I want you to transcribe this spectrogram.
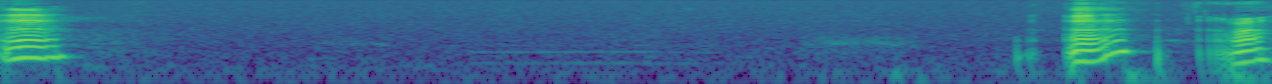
Mm. Mm. Mm.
